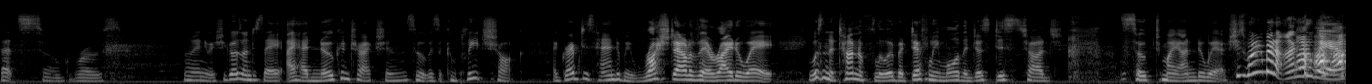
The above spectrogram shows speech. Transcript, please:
That's so gross. Well, anyway, she goes on to say, I had no contractions, so it was a complete shock. I grabbed his hand and we rushed out of there right away. It wasn't a ton of fluid, but definitely more than just discharge soaked my underwear. She's worrying about underwear.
